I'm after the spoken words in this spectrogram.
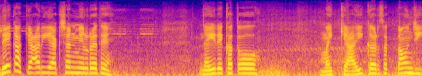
देखा क्या रिएक्शन मिल रहे थे? नहीं देखा तो मैं क्या ही कर सकता हूँ जी।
